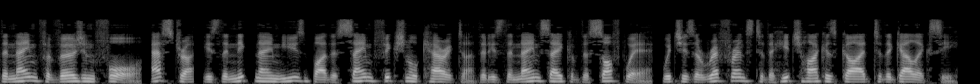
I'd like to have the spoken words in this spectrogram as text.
The name for version 4, Astra, is the nickname used by the same fictional character that is the namesake of the software, which is a reference to The Hitchhiker's Guide to the Galaxy.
